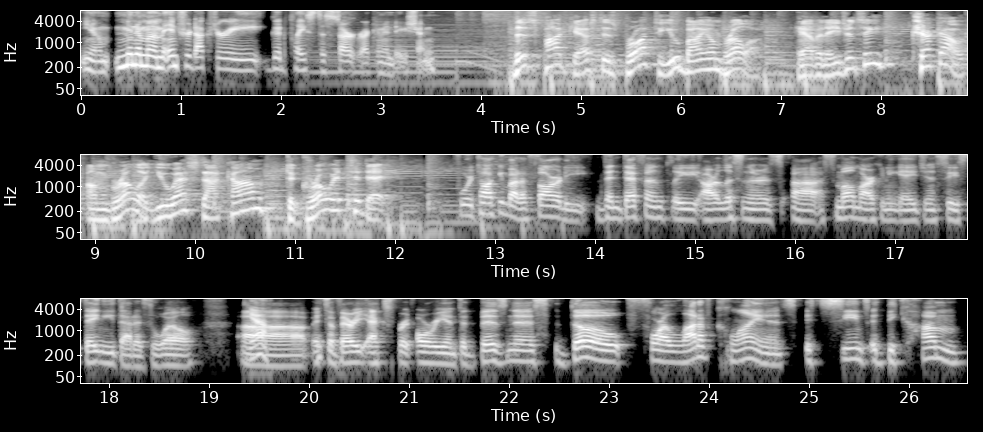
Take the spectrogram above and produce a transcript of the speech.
you know, minimum introductory good place to start recommendation. This podcast is brought to you by Umbrella. Have an agency? Check out umbrellaus.com to grow it today. If we're talking about authority, then definitely our listeners, uh, small marketing agencies, they need that as well. Yeah. Uh, it's a very expert oriented business, though for a lot of clients, it seems it become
